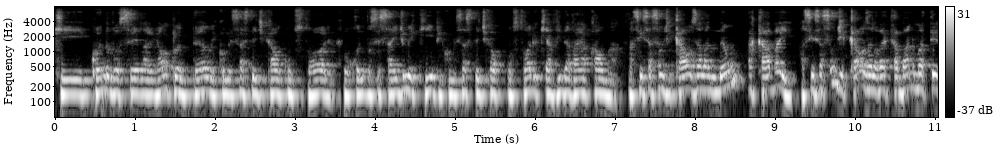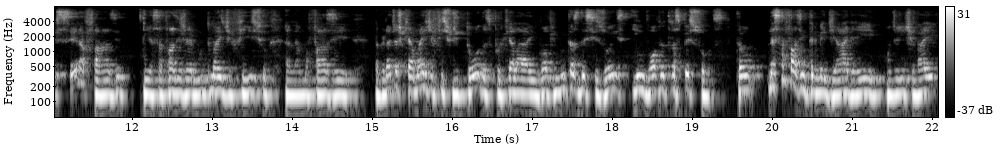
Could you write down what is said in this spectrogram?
que quando você largar um plantão e começar a se dedicar ao consultório, ou quando você sair de uma equipe e começar a se dedicar ao consultório, que a vida vai acalmar. A sensação de caos, ela não acaba aí. A sensação de caos, ela vai acabar numa terceira fase, e essa fase já é muito mais difícil. Ela é uma fase, na verdade, acho que é a mais difícil de todas, porque ela envolve muitas decisões e envolve outras pessoas. Então, nessa fase intermediária aí, onde a gente vai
